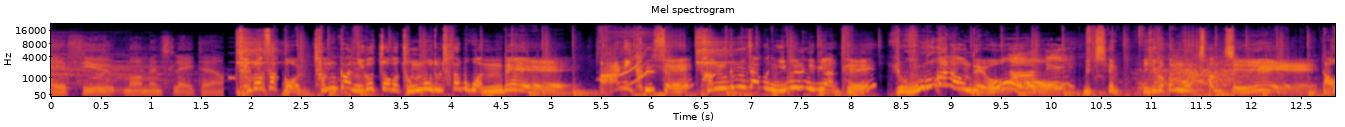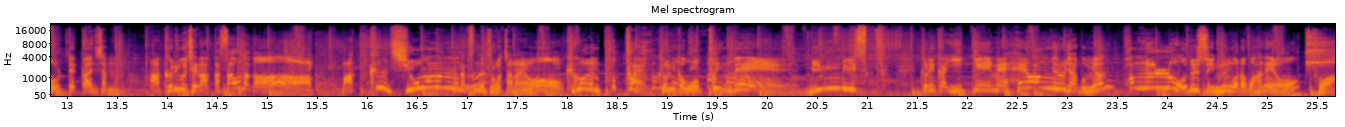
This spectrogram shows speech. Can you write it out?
A few moments later. 대박 사건! 잠깐 이것저것 정보 좀 찾아보고 왔는데 아니 글쎄 방금 잡은 이블 리비한테 요루가 나온대요. 미친 이건 못 참지. 나올 때까지 잡는다. 아 그리고 제가 아까 싸우다가 마크 지옥문 같은 데 들어갔잖아요. 그거는 포탈 그러니까 워프인데 민비스트 그러니까 이 게임의 해확률을 잡으면 확률로 얻을 수 있는 거라고 하네요. 좋아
